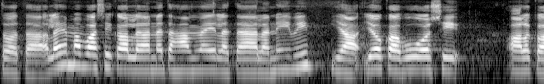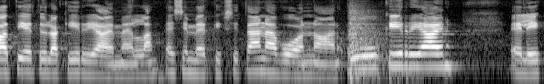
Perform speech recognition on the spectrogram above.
tuota, lehmävasikalle annetaan meillä täällä nimi ja joka vuosi alkaa tietyllä kirjaimella. Esimerkiksi tänä vuonna on U-kirjain, eli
